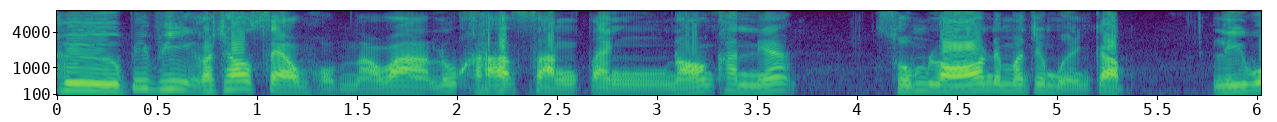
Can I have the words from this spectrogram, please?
คือพี่ๆเขาชอบแซวผมนะว่า ลูกค้าสั่งแต่งน้องคันนี้ซุ้มล้อเนี่ยมันจะเหมือนกับรีโว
